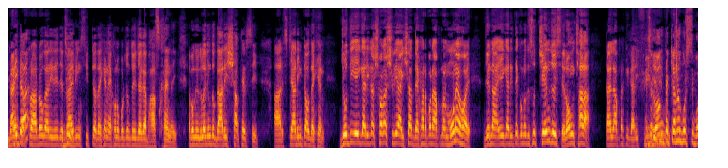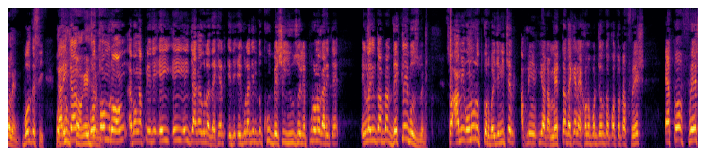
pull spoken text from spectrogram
গাড়িটা- প্রাডো গাড়ির যে ড্রাইভিং সিটটা দেখেন এখনও পর্যন্ত এই জায়গায় ভাঁজ খায় নাই। এবং এগুলো কিন্তু গাড়ির সাথের সিট আর স্টিয়ারিংটাও দেখেন যদি এই গাড়িটা সরাসরি আইসা দেখার পরে আপনার মনে হয় যে না এই গাড়িতে কোনো কিছু চেঞ্জ হয়েছে রং ছাড়া তাহলে আপনাকে গাড়ি ফ্রি আচ্ছা, রংটা কেন করছি বলেন? বলতেছি গাড়িটা। প্রথম রং এবং আপনি যে এই এই এই জায়গাগুলো দেখেন এই যে এগুলা কিন্তু খুব বেশি ইউজ হইলে পুরোনো গাড়িতে এগুলা কিন্তু আপনার দেখলেই বুঝবেন। সো আমি অনুরোধ করব এই যে নিচের আপনি ইয়াটা মেটটা দেখেন এখনও পর্যন্ত কতটা ফ্রেশ। এত ফ্রেশ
